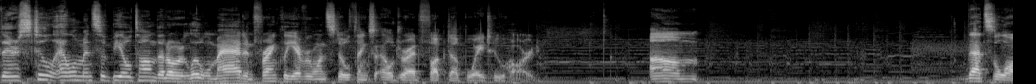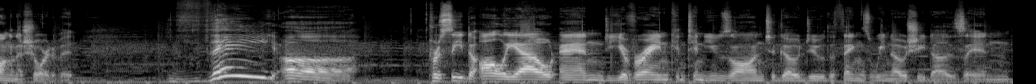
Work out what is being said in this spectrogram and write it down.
there's still elements of Biel-Tan that are a little mad, and frankly, everyone still thinks Eldrad fucked up way too hard. Um, that's the long and the short of it. They, uh, proceed to ollie out, and Yvrain continues on to go do the things we know she does in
